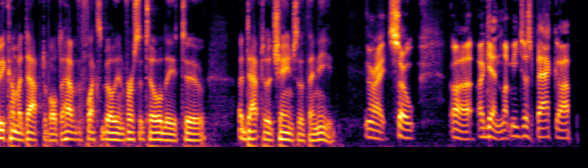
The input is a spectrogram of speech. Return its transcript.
to become adaptable, to have the flexibility and versatility to adapt to the change that they need. All right. So, uh, again, let me just back up.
